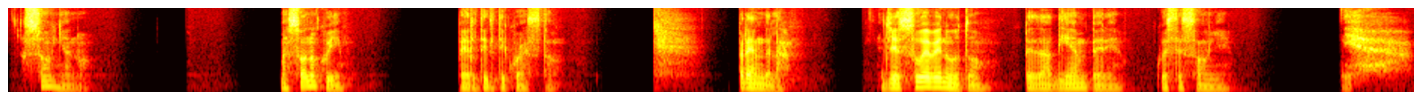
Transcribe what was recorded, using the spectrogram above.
Sognano. Ma sono qui per dirti questo. Prendela. Gesù è venuto per adempiere questi sogni. Yeah.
